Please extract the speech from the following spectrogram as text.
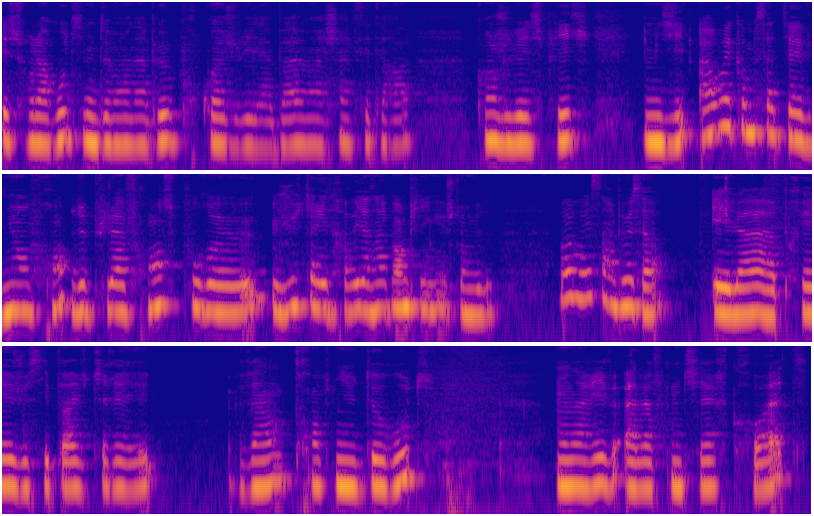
Et sur la route, il me demande un peu pourquoi je vais là-bas, machin, etc. Quand je lui explique, il me dit Ah ouais, comme ça, t'es venu en France, depuis la France pour euh, juste aller travailler dans un camping. Je te dis Ouais, ouais, c'est un peu ça. Et là, après, je sais pas, je dirais 20-30 minutes de route, on arrive à la frontière croate.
